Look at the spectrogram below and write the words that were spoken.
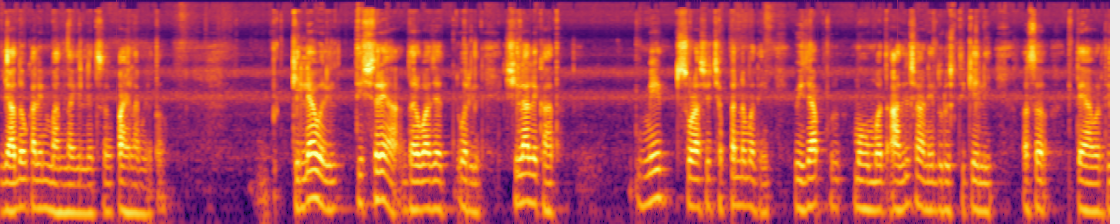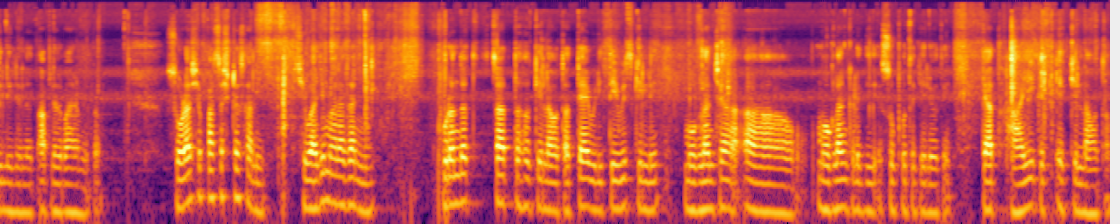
यादवकालीन बांधला गेल्याचं पाहायला मिळतं. किल्ल्यावरील तिसऱ्या दरवाज्यावरील शिलालेखात मे सोळाशे छप्पन्नमध्ये विजापूर मोहम्मद आदिलशहाने दुरुस्ती केली असं त्यावरती लिहिलेलं आपल्याला पाहायला मिळतं. सोळाशे पासष्ट साली शिवाजी महाराजांनी पुरंदरचा तह केला होता. त्यावेळी तेवीस किल्ले मोगलांच्या मोगलांकडे दि सुपूर्द केले होते. त्यात हाही एक एक किल्ला होता.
